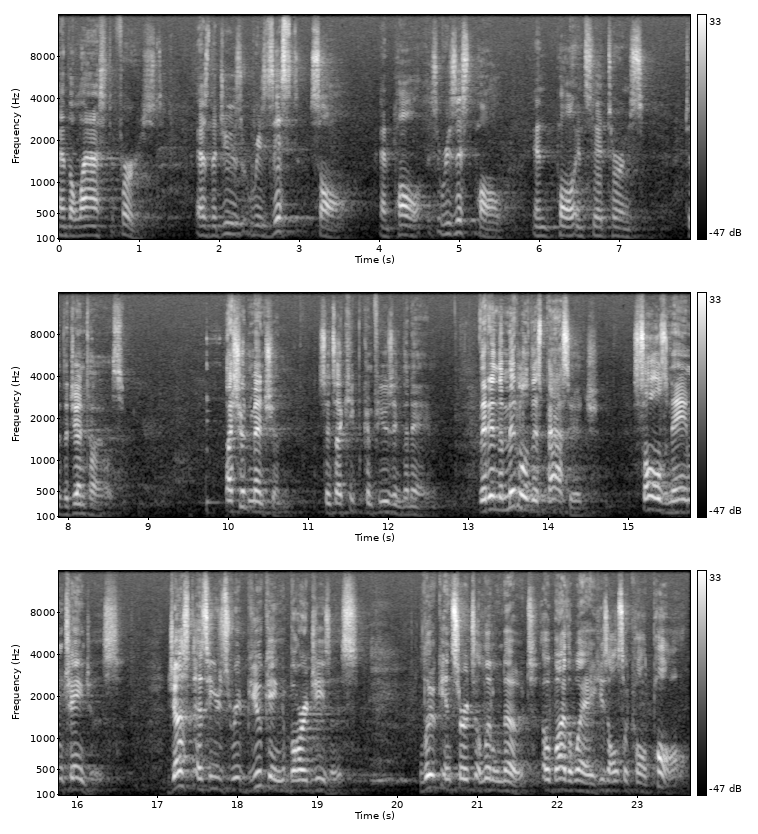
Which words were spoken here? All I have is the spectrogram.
and the last first, as the Jews resist Saul and Paul resist Paul and Paul instead turns to the Gentiles. I should mention, since I keep confusing the name, that in the middle of this passage, Saul's name changes. Just as he's rebuking Bar Jesus, Luke inserts a little note. Oh, by the way, he's also called Paul.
